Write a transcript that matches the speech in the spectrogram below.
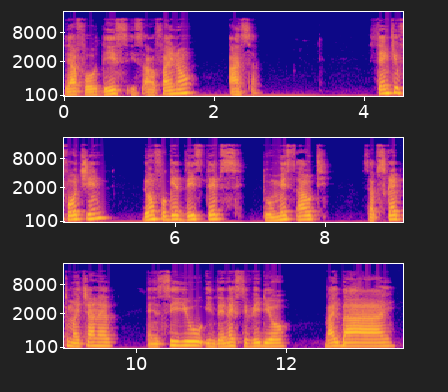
Therefore, this is our final answer. Thank you for watching. Don't forget these steps to miss out. Subscribe to my channel and see you in the next video. Bye bye.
